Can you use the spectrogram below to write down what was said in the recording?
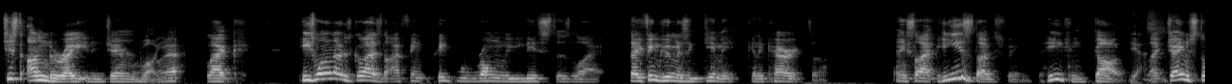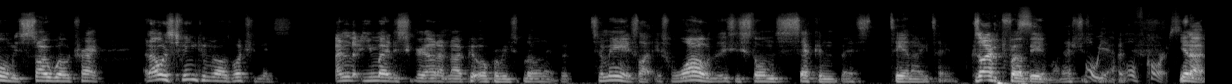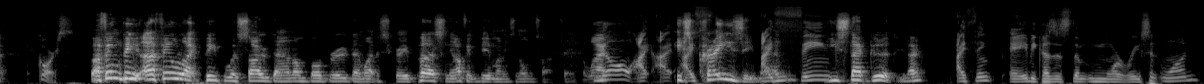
Just underrated in general. Well, right? yeah. Like he's one of those guys that I think people wrongly list as like they think of him as a gimmick and a character. And it's like he is those things, but he can go. Yes. Like James Storm is so well trained. And I was thinking when I was watching this, and look, you may disagree, I don't know, people will probably split on it, but to me, it's like it's wild that this is Storm's second best TNA team. Because I prefer being one. That's just Oh yeah, but, of course. you know, of course. but I think pe- I feel like people are so down on Bob Roode, they might disagree. Personally, I think Beer Money's an all-time team. But like, no, I, I, it's I, crazy, I man. think He's that good, you know? I think a because it's the more recent one.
